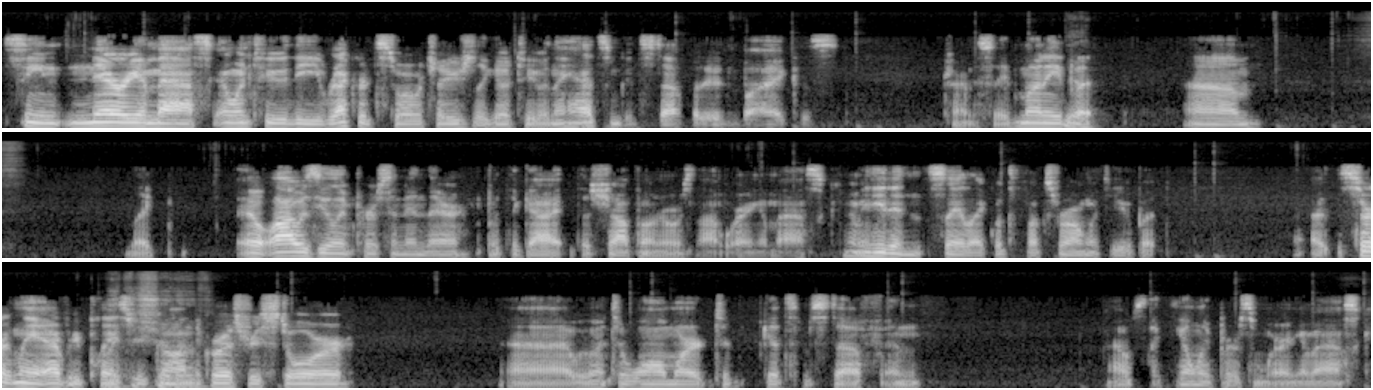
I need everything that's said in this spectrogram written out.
seen nary a mask. I went to the record store, which I usually go to, and they had some good stuff, but I didn't buy it because I'm trying to save money. Yeah. But, um, like, oh, I was the only person in there, but the guy, the shop owner, was not wearing a mask. I mean, he didn't say like, "What the fuck's wrong with you?" But uh, certainly, every place we've gone, have. the grocery store, uh, we went to Walmart to get some stuff, and I was like the only person wearing a mask.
